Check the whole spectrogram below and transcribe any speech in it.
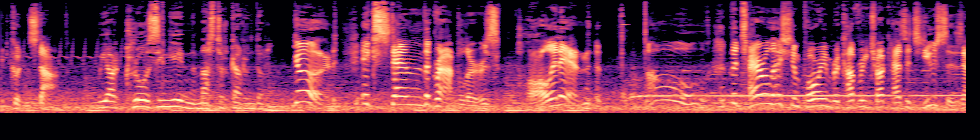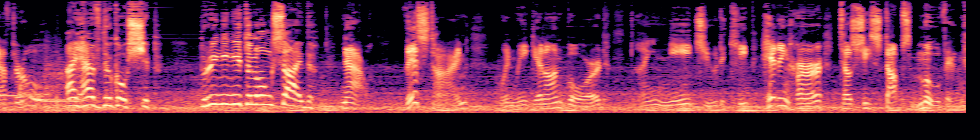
it couldn't stop. We are closing in, Master Garundel. Good! Extend the grapplers. Haul it in. Oh, the Taralesh Emporium recovery truck has its uses after all. I have the ghost ship, bringing it alongside. Now, this time, when we get on board, I need you to keep hitting her till she stops moving.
